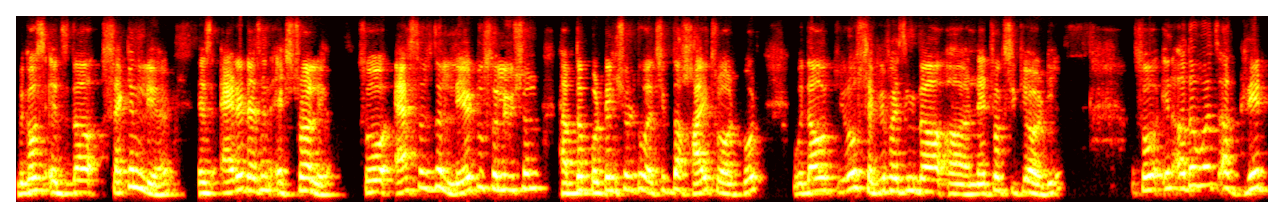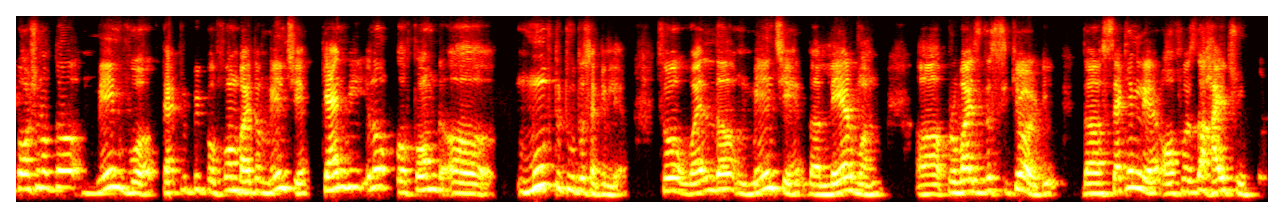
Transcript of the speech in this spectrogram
because it's the second layer is added as an extra layer. So as such, the layer two solution have the potential to achieve the high throughput without you know sacrificing the uh, network security. So in other words, a great portion of the main work that would be performed by the main chain can be you know performed uh, moved to the second layer. So while the main chain, the layer one, uh, provides the security, the second layer offers the high throughput.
